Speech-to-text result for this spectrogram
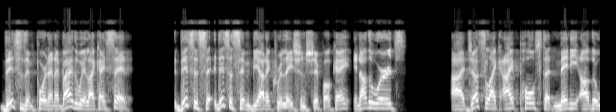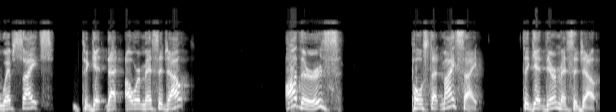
this is important. And by the way, like I said, this is this is symbiotic relationship. Okay, in other words, uh, just like I post at many other websites, to get that our message out. Others post at my site to get their message out.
